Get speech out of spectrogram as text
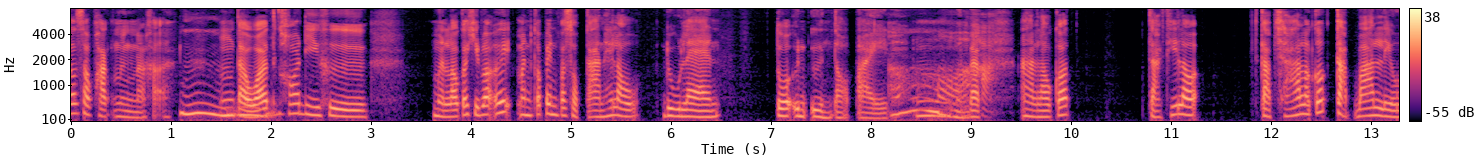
ก็สักพักหนึ่งนะคะอืมอืมแต่ว่าข้อดีคือ เหมือนเราก็คิดว่า เอ้ย มันก็เป็นประสบการณ์ให้เราดูแลตัวอื่นๆต่อไปอ๋อมเหมือนแบบค่ะอ่าเราก็ จากที่เรากลับช้าเราก็กลับบ้านเร็ว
